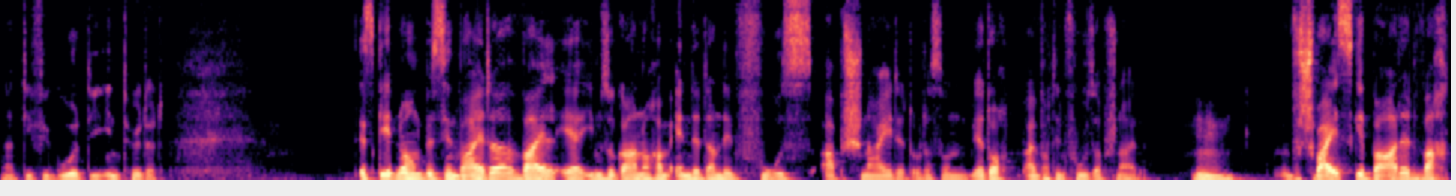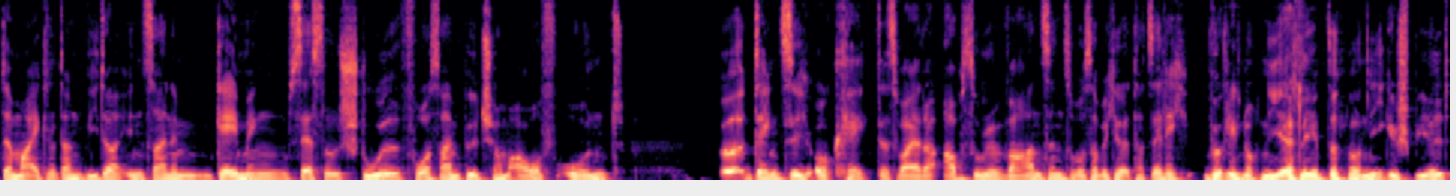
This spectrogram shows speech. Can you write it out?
na, die Figur, die ihn tötet es geht noch ein bisschen weiter, weil er ihm sogar noch am Ende dann den Fuß abschneidet oder so ein, ja doch, einfach den Fuß abschneidet. Schweißgebadet wacht der Michael dann wieder in seinem Gaming-Sessel, Stuhl vor seinem Bildschirm auf und denkt sich, okay, das war ja der absolute Wahnsinn, sowas habe ich ja tatsächlich wirklich noch nie erlebt und noch nie gespielt.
